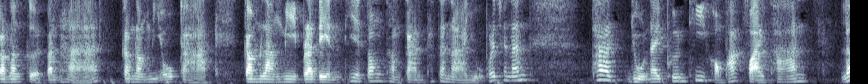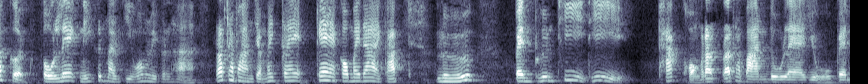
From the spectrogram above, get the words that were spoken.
กำลังเกิดปัญหากำลังมีโอกาสกำลังมีประเด็นที่จะต้องทำการพัฒนาอยู่ เพราะฉะนั้นถ้าอยู่ในพื้นที่ของพรรคฝ่ายค้าน แล้วเกิดตัวเลขนี้ขึ้นมาจริงว่ามันมีปัญหา รัฐบาลจะไม่แก้แก้ก็ไม่ได้ครับ หรือเป็นพื้นที่ที่ พักของรัฐรัฐบาลดูแลอยู่เป็น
